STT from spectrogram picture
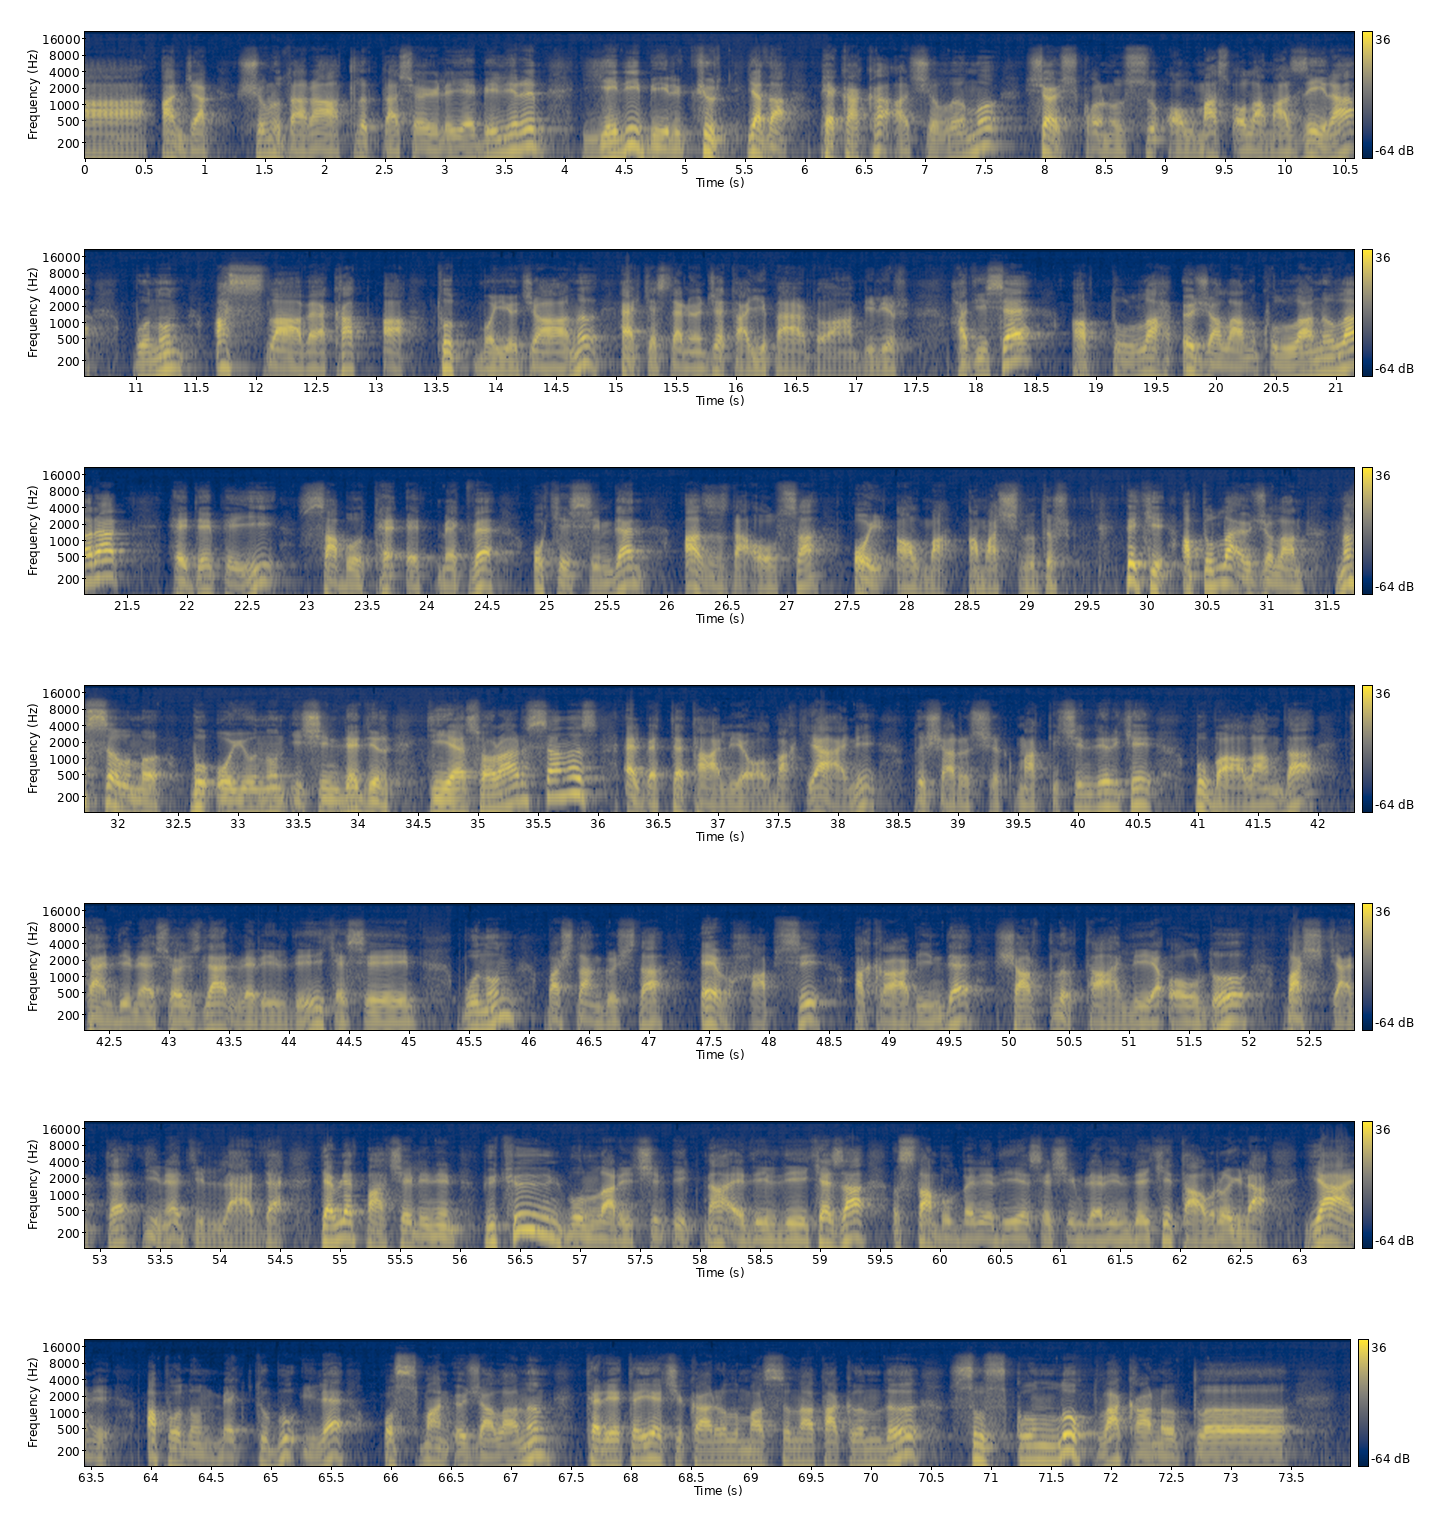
Ancak şunu da rahatlıkla söyleyebilirim. Yeni bir Kürt ya da PKK açılımı söz konusu olmaz olamaz. Zira bunun asla ve kat'a tutmayacağını herkesten önce Tayyip Erdoğan bilir. Hadise Abdullah Öcalan kullanılarak HDP'yi sabote etmek ve o kesimden az da olsa oy alma amaçlıdır. Peki Abdullah Öcalan nasıl mı bu oyunun içindedir diye sorarsanız elbette taliye olmak yani dışarı çıkmak içindir ki bu bağlamda kendine sözler verildiği kesin. Bunun başlangıçta ev hapsi akabinde şartlı tahliye olduğu başkentte yine dillerde. Devlet Bahçeli'nin bütün bunlar için ikna edildiği keza İstanbul Belediye seçimlerindeki tavrıyla yani APO'nun mektubu ile Osman Öcalan'ın TRT'ye çıkarılmasına takındığı suskunlukla kanıtlı.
